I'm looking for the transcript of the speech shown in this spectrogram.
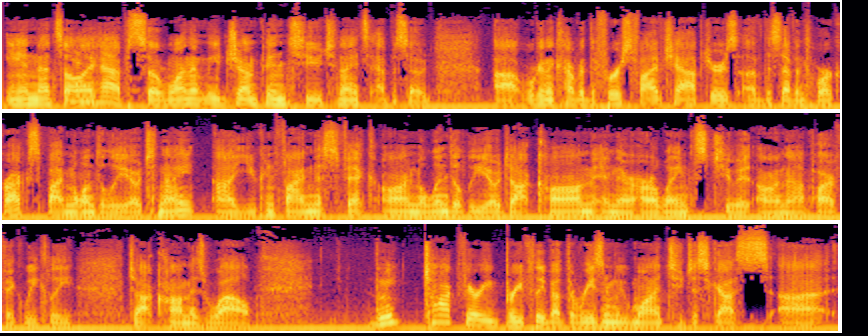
And that's all I have. So why don't we jump into tonight's episode? Uh, we're going to cover the first five chapters of The Seventh Horcrux by Melinda Leo tonight. Uh, you can find this fic on melindaleo.com, and there are links to it on uh, potterficweekly.com as well. Let me talk very briefly about the reason we wanted to discuss uh,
